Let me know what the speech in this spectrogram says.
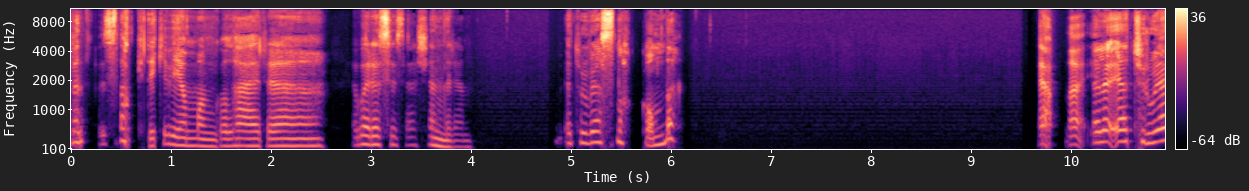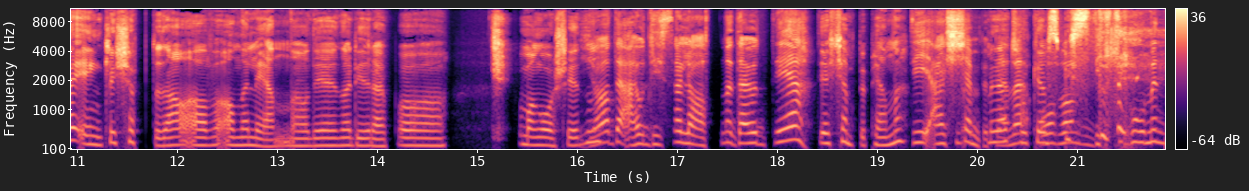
Men snakket ikke vi om mangold her? eh? Jeg bare syns jeg kjenner en Jeg tror vi har snakka om det. Ja, nei, Eller jeg tror jeg egentlig kjøpte det av Anne Lene og de når de drev på for mange år siden. ja, det er jo de salatene. Det er jo det. De er kjempepene. De er kjempepene og har spist det. vanvittig gode, men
